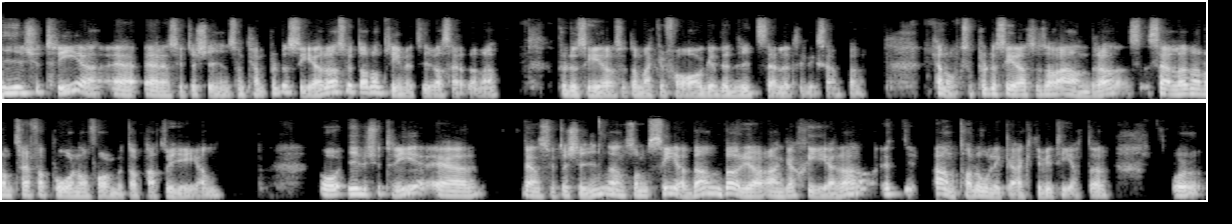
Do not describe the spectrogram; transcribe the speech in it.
IL-23 är en cytokin som kan produceras av de primitiva cellerna produceras av makrofager, dendritceller till exempel. Det kan också produceras av andra celler när de träffar på någon form av patogen. Och IL-23 är den cytokinen som sedan börjar engagera ett antal olika aktiviteter. Och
